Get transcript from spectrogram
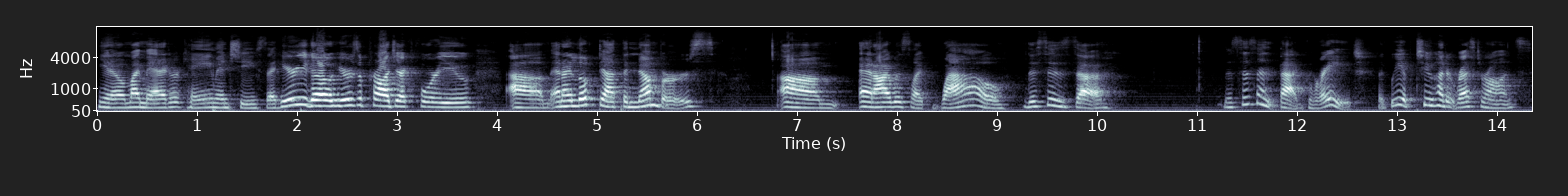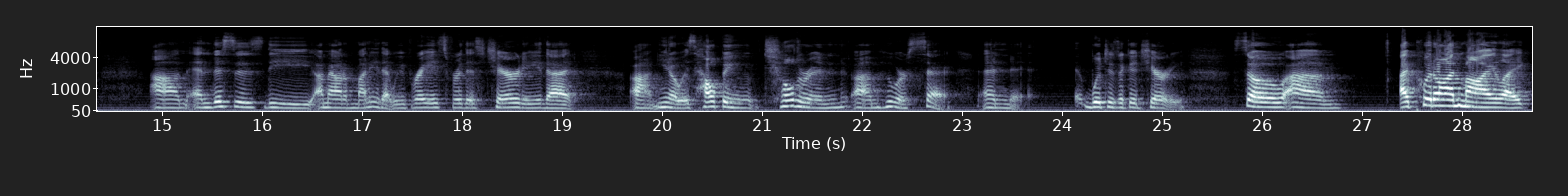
you know, my manager came and she said, "Here you go. Here's a project for you." Um, and I looked at the numbers, um, and I was like, "Wow, this is uh, this isn't that great. Like we have 200 restaurants, um, and this is the amount of money that we've raised for this charity that um, you know is helping children um, who are sick, and which is a good charity. So um, I put on my like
